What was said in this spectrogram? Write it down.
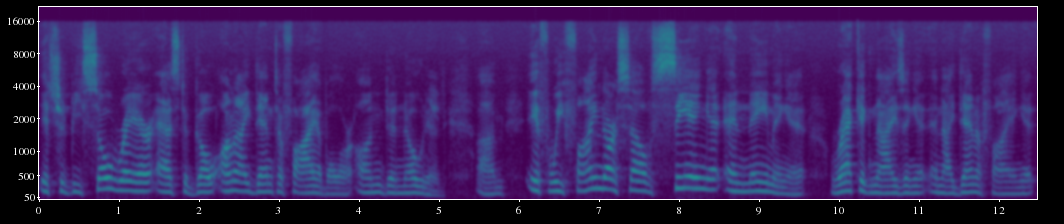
it should be so rare as to go unidentifiable or undenoted. Um, if we find ourselves seeing it and naming it, recognizing it and identifying it,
